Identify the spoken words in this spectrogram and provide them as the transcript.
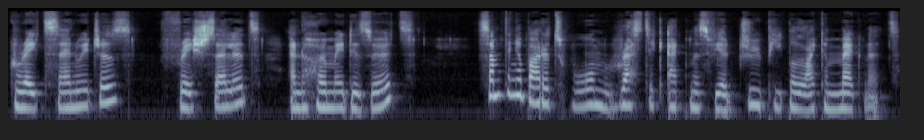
great sandwiches, fresh salads, and homemade desserts? Something about its warm, rustic atmosphere drew people like a magnet.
